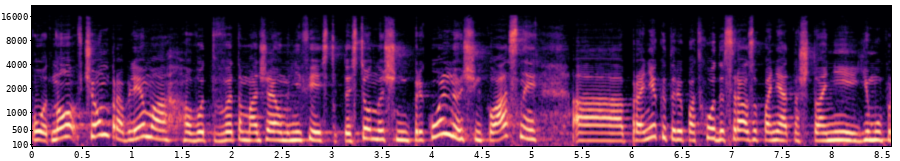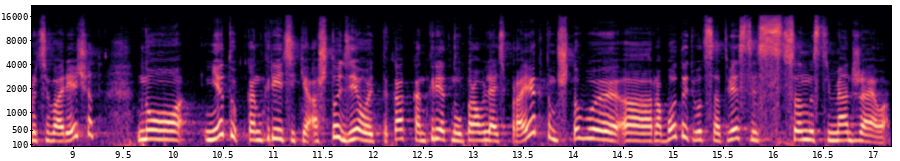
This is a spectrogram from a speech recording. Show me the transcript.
Вот. Но в чем проблема вот в этом Agile манифесте? То есть он очень прикольный, очень классный. А, про некоторые подходы сразу понятно, что они ему противоречат, но нету конкретики, а что делать-то, как конкретно управлять проектом, чтобы а, работать вот в соответствии с ценностями Agile.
